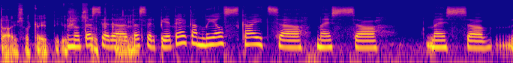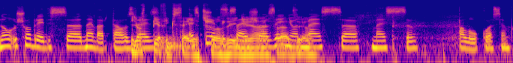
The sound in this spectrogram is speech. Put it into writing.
Tā ir sakaitījuši. Nu, tas, ir, tas ir pietiekami liels skaits. Mēs, mēs nu, šobrīd es nevaru tā uzreiz. Jūs piefiksējat es piefiksēju šo ziņu, šo ziņu un mēs, mēs palūkosim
